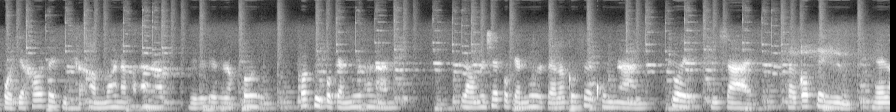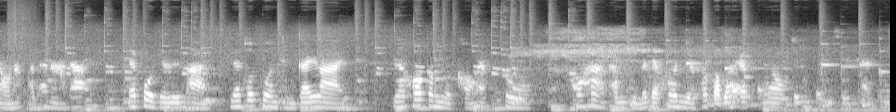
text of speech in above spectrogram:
โปรดจะเข้าใจผิดกับคำว่านักพัฒนาหรือ developer ก็คือโปรแกรมเมอร์เท่านั้น เราไม่ใช่โปรแกรมเมอร์แต่เราก็ช่วยคุมงาน ช่วยดีไซน์แล้วก็เป็นหนึ่งในเหล่านักพัฒนาได้ และโปรดอย่าลืมอ่าน และทบทวนถึงไกด์ไลน์และข้อกำหนดของ App Store เพราะหากทำผิดแม้แต่ข้อเดียวเท่ากับว่าแอปของเราจะถูกปฏิเสธทันที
